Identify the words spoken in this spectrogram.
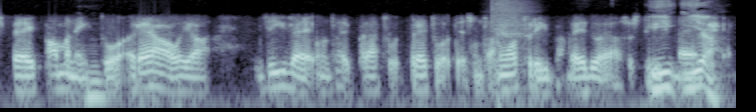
spēja pamanīt mm. to reālajā dzīvē un tai pretot, pretoties, un tā noturība veidojās uz mēnešiem.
